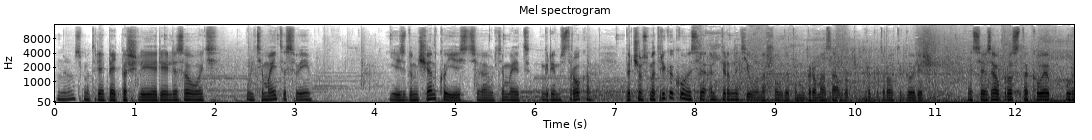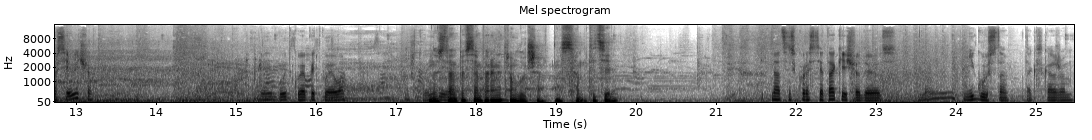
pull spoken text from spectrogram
Ну, смотри, опять пошли реализовывать ультимейты свои. Есть Думченко, есть э, ультимейт Гримстрока. Причем смотри, какую он себе альтернативу нашел вот этому громозавру, про которого ты говоришь. Он себе взял просто клэп Урасевича. И будет клэпать Пэла. Ну, ну стан по всем параметрам лучше, на самом-то деле. 15 скорости атаки еще дается. Ну, не густо, так скажем.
